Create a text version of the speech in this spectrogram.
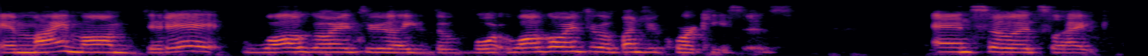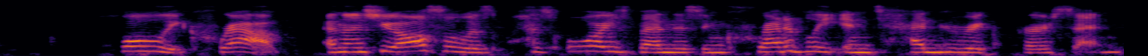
And my mom did it while going through like the while going through a bunch of court cases. And so it's like, holy crap. And then she also was has always been this incredibly integric person.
